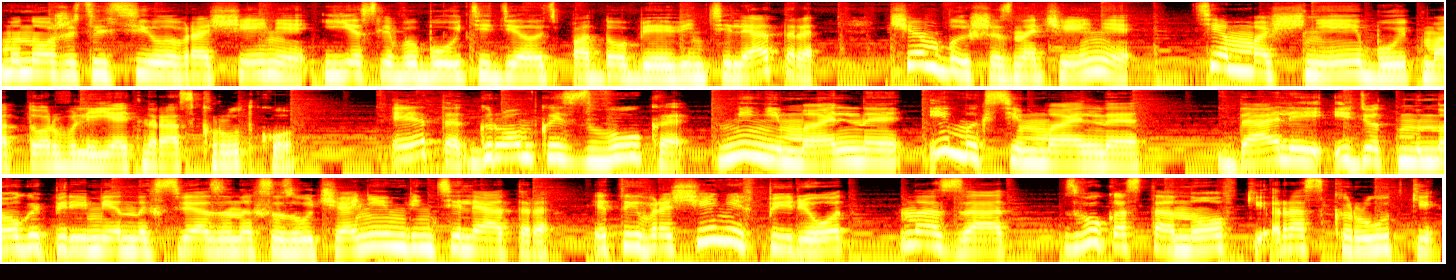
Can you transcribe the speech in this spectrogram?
множитель силы вращения, если вы будете делать подобие вентилятора, чем выше значение, тем мощнее будет мотор влиять на раскрутку. Это громкость звука, минимальная и максимальная. Далее идет много переменных, связанных со звучанием вентилятора. Это и вращение вперед, назад, звук остановки, раскрутки,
